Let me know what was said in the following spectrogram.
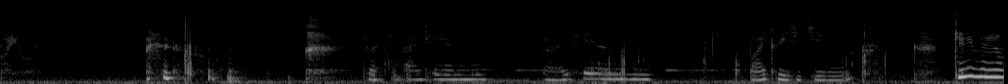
Buddy boy. no. Do you want to say bye, Cherry? Bye, Cherry. Bye, crazy kitty. Kitty mail.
